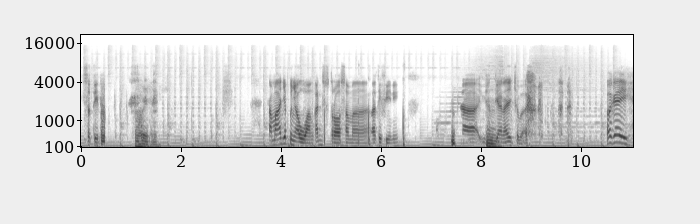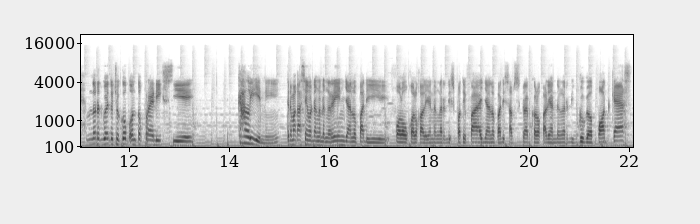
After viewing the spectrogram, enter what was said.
setidaknya. Oh iya. Sama aja punya uang kan Stroll sama Latifi ini. Kita gantian aja coba. Oke, menurut gue itu cukup untuk prediksi kali ini. Terima kasih yang udah ngedengerin. Jangan lupa di follow kalau kalian denger di Spotify. Jangan lupa di subscribe kalau kalian denger di Google Podcast.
